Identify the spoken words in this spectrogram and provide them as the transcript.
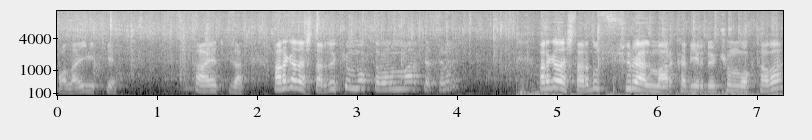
Olay bitiyor. Gayet güzel. Arkadaşlar döküm wok tavanın markasını Arkadaşlar bu Sürel marka bir döküm wok tava.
